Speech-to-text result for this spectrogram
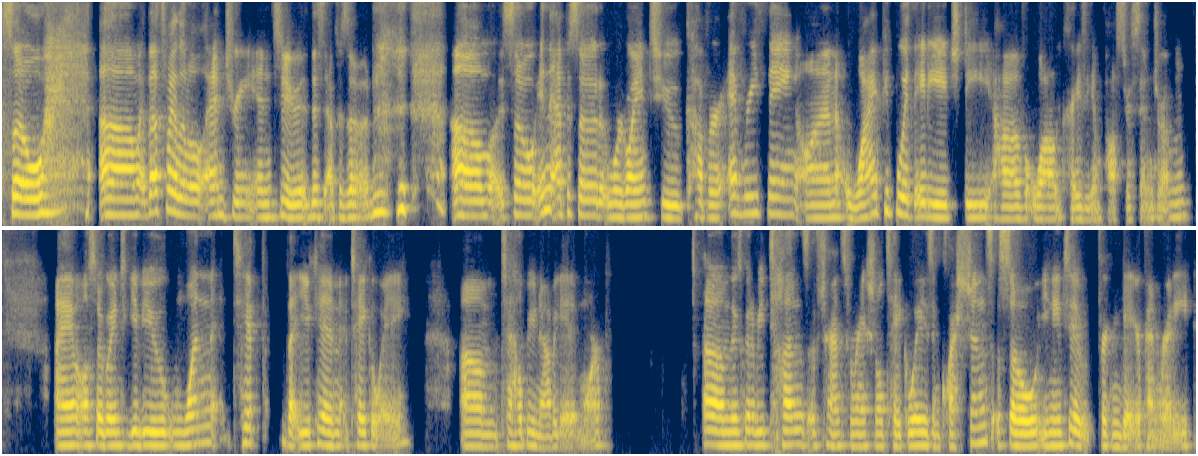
So um, that's my little entry into this episode. um, so, in the episode, we're going to cover everything on why people with ADHD have wild, crazy imposter syndrome. I am also going to give you one tip that you can take away um, to help you navigate it more. Um, there's going to be tons of transformational takeaways and questions. So you need to freaking get your pen ready.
